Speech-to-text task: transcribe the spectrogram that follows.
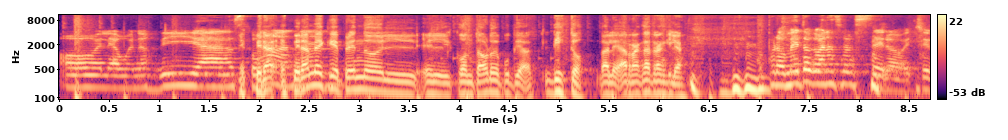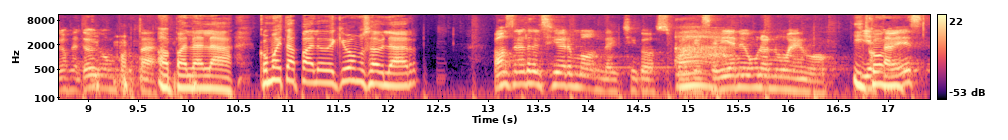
Hola, buenos días. ¿Cómo Espera, espérame que prendo el, el contador de puteadas. Listo, dale, arranca tranquila. Prometo que van a ser cero hoy, chicos, me tengo que comportar. A palala. ¿Cómo estás, Palo? ¿De qué vamos a hablar? Vamos a hablar del Cyber Monday, chicos, porque Ah. se viene uno nuevo. Y Y, con- esta vez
